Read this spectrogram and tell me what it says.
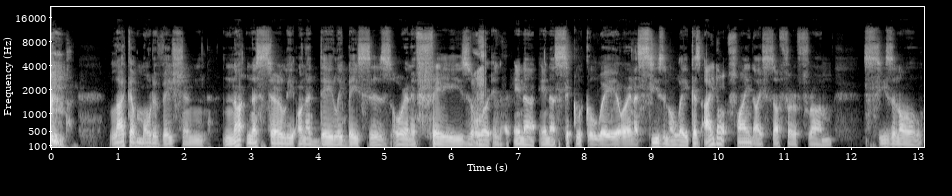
lack of motivation, not necessarily on a daily basis or in a phase or in a, in a in a cyclical way or in a seasonal way, because I don't find I suffer from seasonal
